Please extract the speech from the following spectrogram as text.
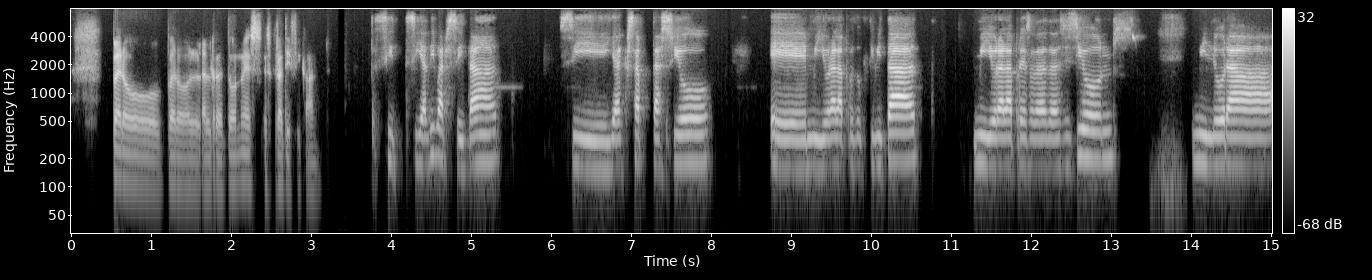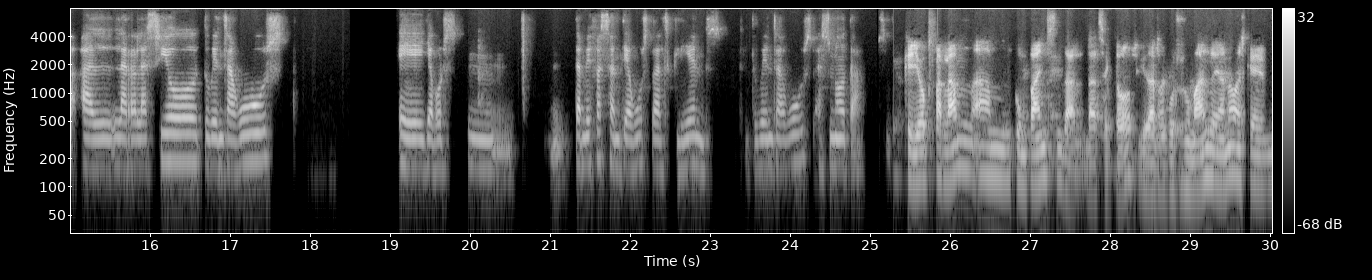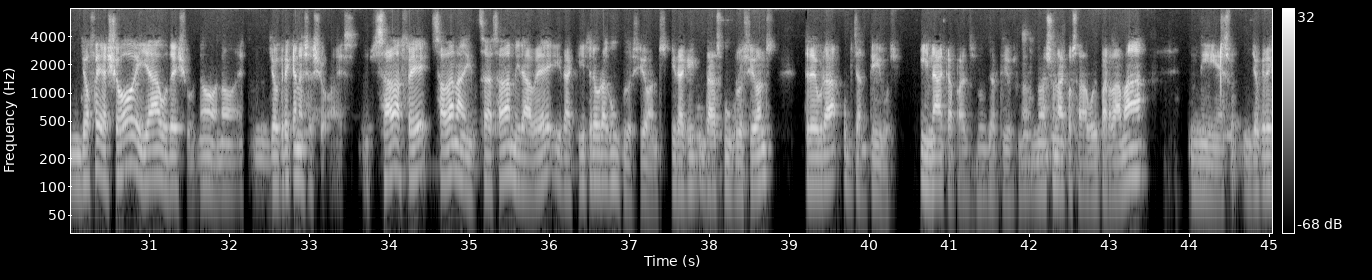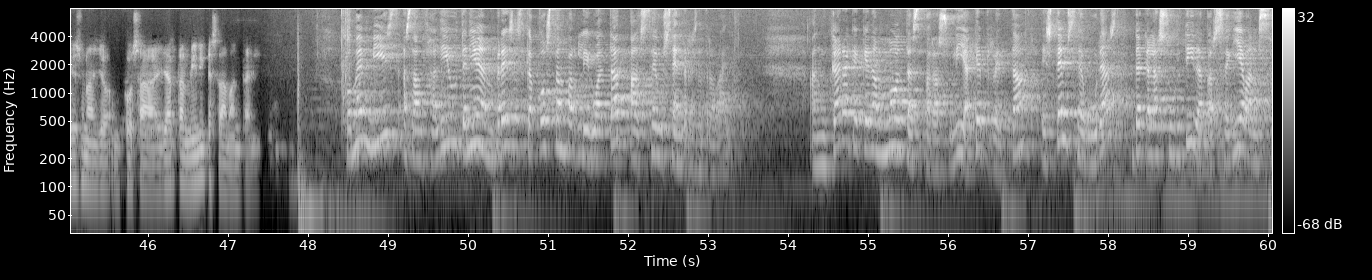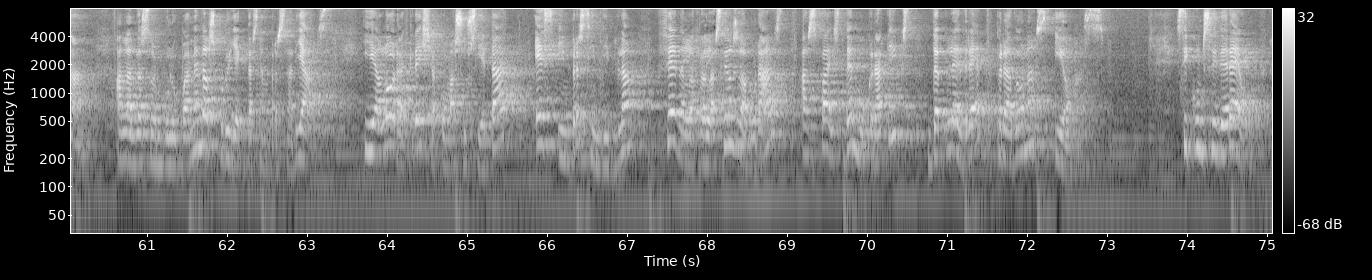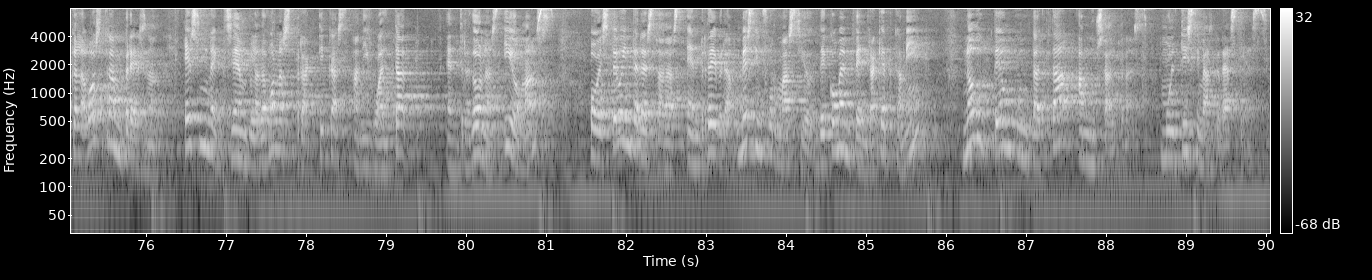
però, però el, el retorn és, és gratificant. Si, si hi ha diversitat, si hi ha acceptació, eh, millora la productivitat, millora la presa de decisions, millora el, la relació, tu vens a gust. Eh, llavors, mm, també fas sentir a gust dels clients. Tu vens a gust, es nota. Que jo parlant amb companys del, del sector i dels recursos humans, deia, no, és que jo feia això i ja ho deixo. No, no, jo crec que no és això. S'ha de fer, s'ha d'analitzar, s'ha de mirar bé i d'aquí treure conclusions. I d'aquí, de les conclusions, treure objectius i anar cap als objectius. No, no és una cosa d'avui per demà, ni és, jo crec que és una cosa a llarg termini que s'ha de mantenir. Com hem vist, a Sant Feliu tenim empreses que aposten per l'igualtat als seus centres de treball. Encara que queden moltes per assolir aquest repte, estem segures de que la sortida per seguir avançant en el desenvolupament dels projectes empresarials i alhora créixer com a societat és imprescindible fer de les relacions laborals espais democràtics de ple dret per a dones i homes. Si considereu que la vostra empresa és un exemple de bones pràctiques en igualtat entre dones i homes o esteu interessades en rebre més informació de com emprendre aquest camí, no dubteu en contactar amb nosaltres. Moltíssimes gràcies.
